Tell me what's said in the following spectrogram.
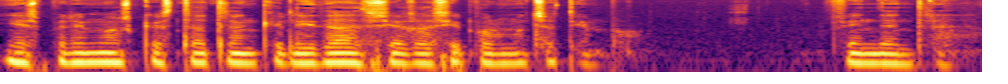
Y esperemos que esta tranquilidad siga así por mucho tiempo. Fin de entrada.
